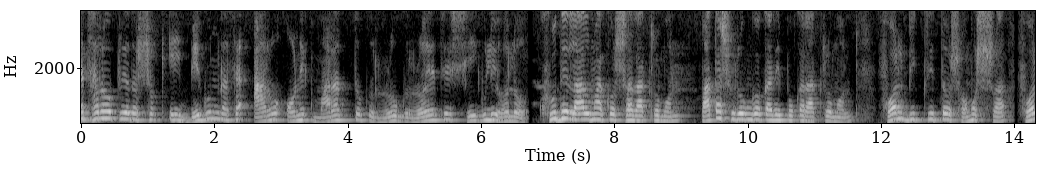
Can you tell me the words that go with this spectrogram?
এছাড়াও প্রিয় দর্শক, এই বেগুন গাছে আরও অনেক মারাত্মক রোগ রয়েছে। সেইগুলি হলো ক্ষুদে লাল মাকড়সার আক্রমণ, পাতা সুরঙ্গকারী পোকার আক্রমণ ফল বিকৃত সমস্যা, ফল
